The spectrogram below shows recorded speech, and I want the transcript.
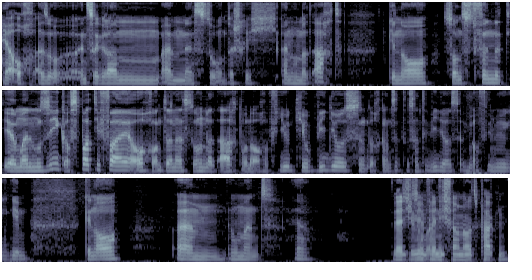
ja, auch, also Instagram ähm, Nesto-108. Genau. Sonst findet ihr meine Musik auf Spotify, auch unter Nesto 108 oder auch auf YouTube Videos. Sind auch ganz interessante Videos, da habe ich mir auch viel Mühe gegeben. Genau. Ähm, Im Moment, ja. Werde ich auf jeden. Fall in die Shownotes packen.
